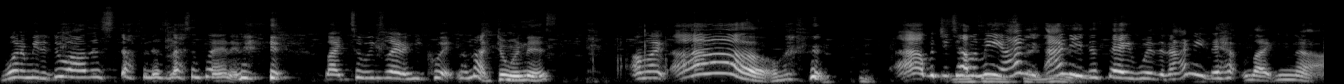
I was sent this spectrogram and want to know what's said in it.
wanted me to do all this stuff in this lesson plan and like two weeks later he quit. I'm not doing this. I'm like, oh, oh, but you're telling me I need, I need to stay with it. I need to help. Like, nah.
